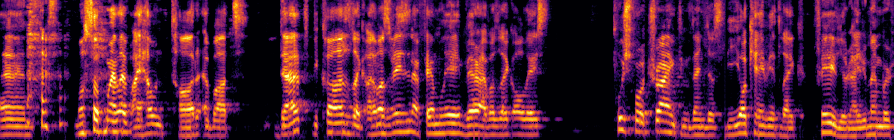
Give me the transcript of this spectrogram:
and most of my life I haven't thought about that because like I was raised in a family where I was like always push for trying things and just be okay with like failure. I remember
